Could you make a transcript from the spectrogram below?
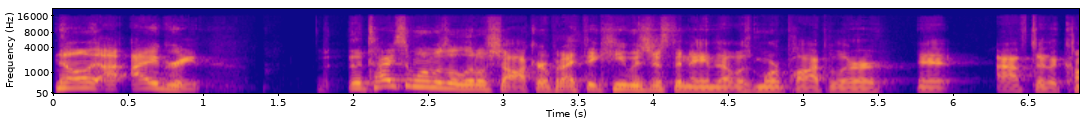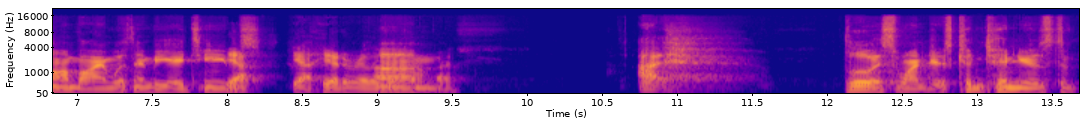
no, I, I agree. The Tyson one was a little shocker, but I think he was just the name that was more popular eh, after the combine with NBA teams. Yeah, yeah, he had a really good Um, combine. I Lewis one just continues to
